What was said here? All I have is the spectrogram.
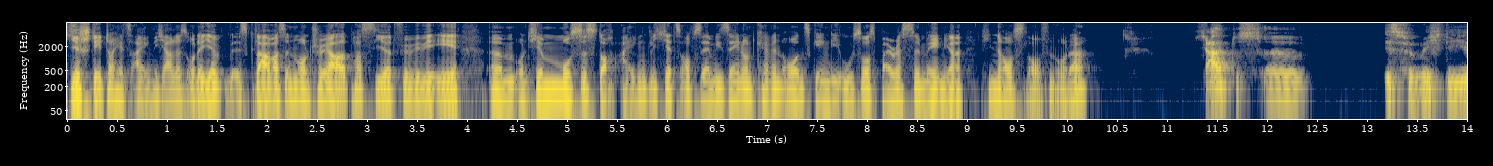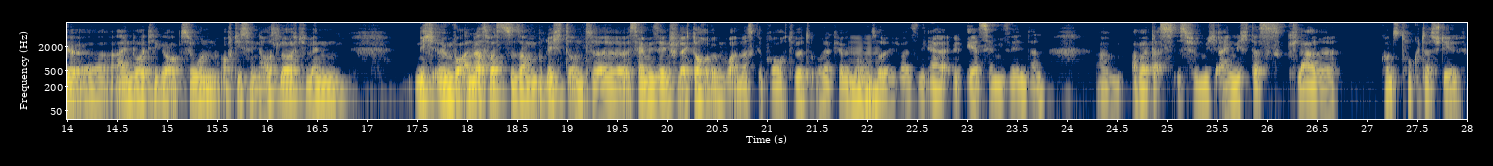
hier steht doch jetzt eigentlich alles, oder? Hier ist klar, was in Montreal passiert für WWE. Ähm, und hier muss es doch eigentlich jetzt auf Sami Zayn und Kevin Owens gegen die Usos bei WrestleMania hinauslaufen, oder? Ja, das äh, ist für mich die äh, eindeutige Option, auf die es hinausläuft, wenn nicht irgendwo anders was zusammenbricht und äh, Sami Zayn vielleicht doch irgendwo anders gebraucht wird oder Kevin mhm. Owens oder ich weiß nicht, eher, eher Sami Zayn dann. Ähm, aber das ist für mich eigentlich das klare Konstrukt, das steht,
